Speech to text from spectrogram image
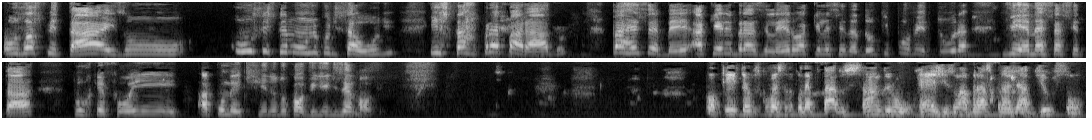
os hospitais, o, o Sistema Único de Saúde estar preparado para receber aquele brasileiro, aquele cidadão que, porventura, vier necessitar porque foi acometido do Covid-19. Ok, estamos conversando com o deputado Sandro Regis. Um abraço para Jadilson,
